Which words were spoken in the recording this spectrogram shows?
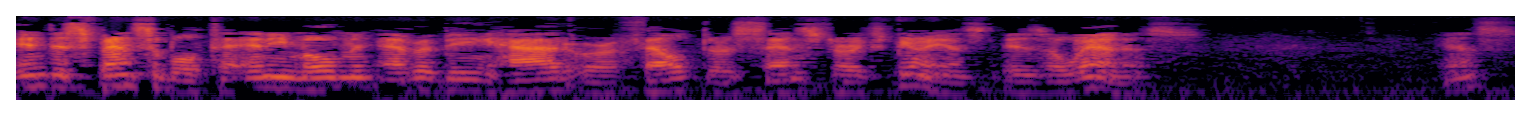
indispensable to any moment ever being had or felt or sensed or experienced is awareness. Yes?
